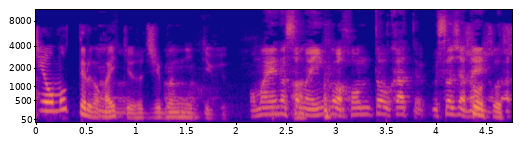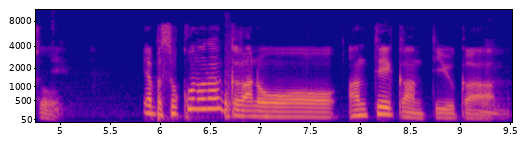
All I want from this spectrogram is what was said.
信を持ってるのかいっていう、自分にっていう。お前のその隠語は本当かって、嘘じゃないのかっていう。そうそうそうやっぱそこのなんかあのー安定感っていうか、うん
